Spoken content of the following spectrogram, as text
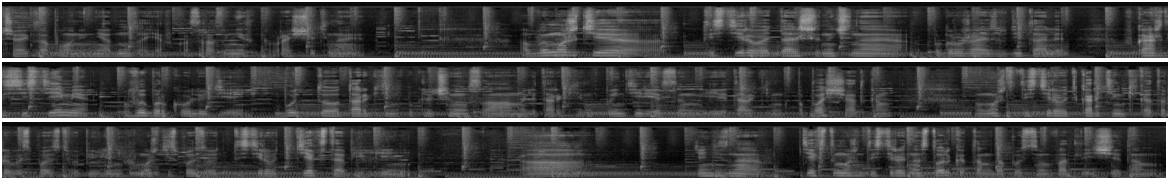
человек заполнил не одну заявку, а сразу несколько в расчете на это. Вы можете э, тестировать дальше, начиная, погружаясь в детали, в каждой системе выборку людей, будь то таргетинг по ключевым словам, или таргетинг по интересам, или таргетинг по площадкам. Вы можете тестировать картинки, которые вы используете в объявлениях, вы можете использовать, тестировать тексты объявлений. Я не знаю, тексты можно тестировать настолько, там, допустим, в отличие, там,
